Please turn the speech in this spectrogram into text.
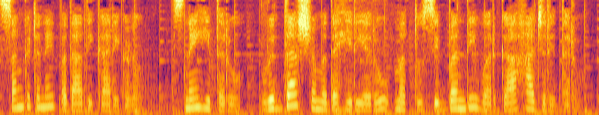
ಸಂಘಟನೆ ಪದಾಧಿಕಾರಿಗಳು, ಸ್ನೇಹಿತರು, ವೃದ್ಧಾಶ್ರಮದ ಹಿರಿಯರು ಮತ್ತು ಸಿಬ್ಬಂದಿ ವರ್ಗ ಹಾಜರಿದ್ದರು.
